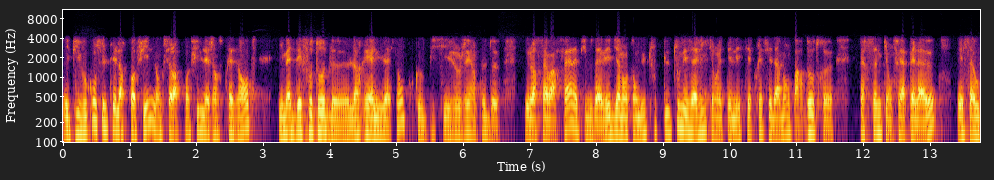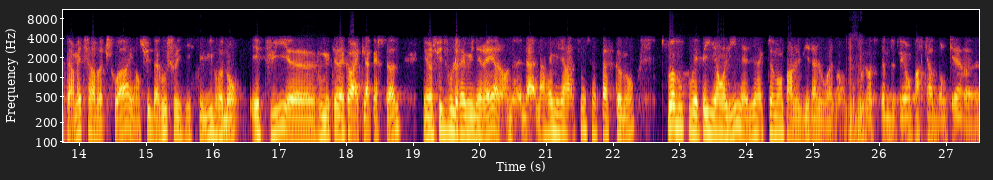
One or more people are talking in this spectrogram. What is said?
et puis vous consultez leur profil. Donc sur leur profil, les gens se présentent, ils mettent des photos de leur réalisation pour que vous puissiez jauger un peu de, de leur savoir-faire. Et puis vous avez bien entendu tous les avis qui ont été laissés précédemment par d'autres personnes qui ont fait appel à eux. Et ça vous permet de faire votre choix. Et ensuite, bah, vous choisissez librement. Et puis euh, vous mettez d'accord avec la personne. Et ensuite, vous le rémunérez. Alors la, la rémunération, ça se passe comment? Soit vous pouvez payer en ligne directement par le biais de la loi, mmh. un système de paiement par carte bancaire euh,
